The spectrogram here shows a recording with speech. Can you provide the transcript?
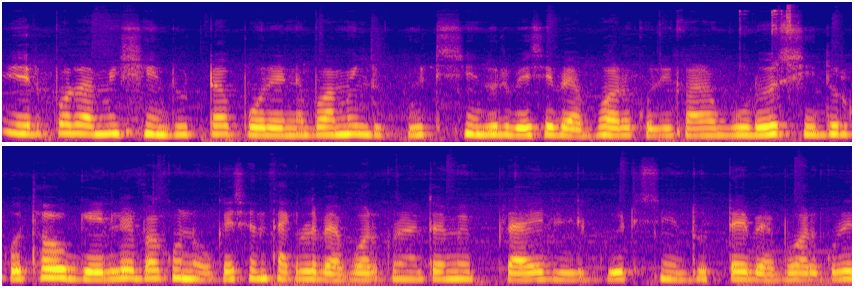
এরপর আমি সিঁদুরটা পরে নেব। আমি লিকুইড সিঁদুর বেশি ব্যবহার করি, কারণ গুঁড়ো সিঁদুর কোথাও গেলে বা কোনো ওকেশন থাকলে ব্যবহার করি না। তো আমি প্রায় লিকুইড সিঁদুরটাই ব্যবহার করি।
